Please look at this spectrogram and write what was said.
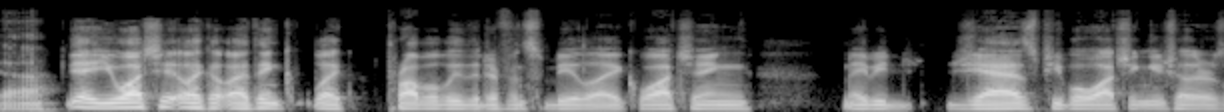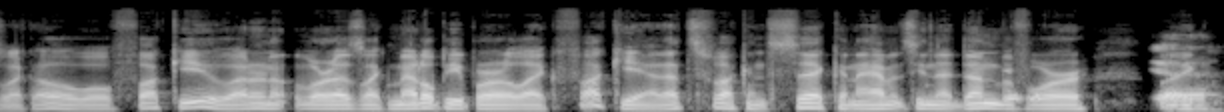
yeah, yeah, you watch it like I think like probably the difference would be like watching maybe jazz people watching each other is like, oh well, fuck you. I don't know. Whereas like metal people are like, fuck yeah, that's fucking sick, and I haven't seen that done before. yeah. Like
